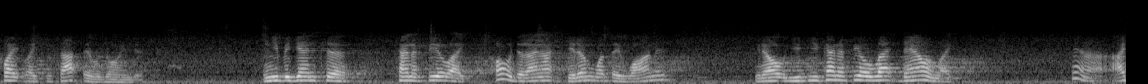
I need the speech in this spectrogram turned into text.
quite like you thought they were going to. And you begin to kind of feel like, oh, did I not get them what they wanted? You know, you, you kind of feel let down, like, man, I,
